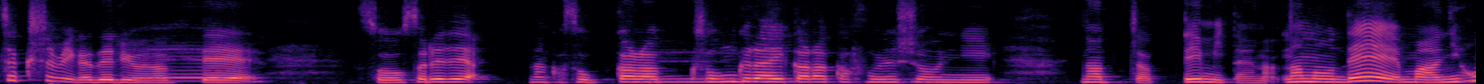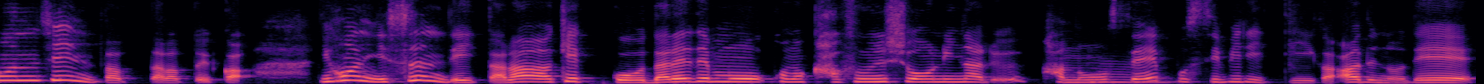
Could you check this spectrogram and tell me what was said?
ちゃくしゃみが出るようになって、へそうそれでなんかそっからそんぐらいから花粉症になっちゃってみたいな。なのでまあ日本人だったらというか日本に住んでいたら結構誰でもこの花粉症になる可能性、うんポシビリティがあるので、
